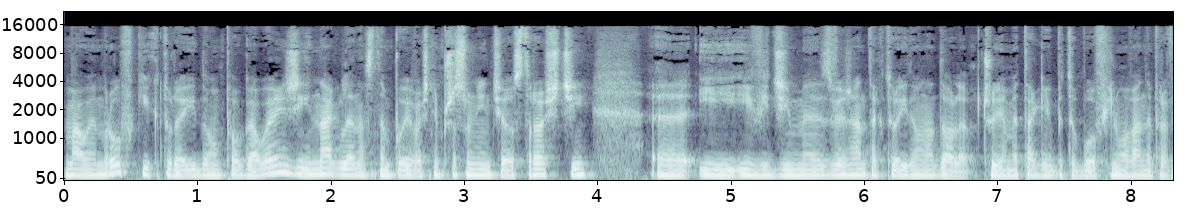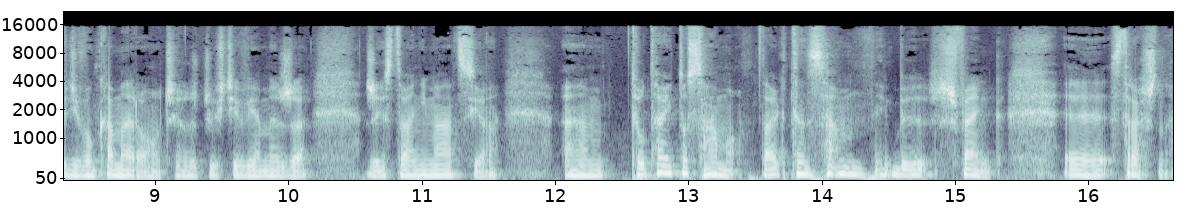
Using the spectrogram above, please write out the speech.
małe mrówki, które idą po gałęzi i nagle następuje właśnie przesunięcie ostrości y, i, i widzimy zwierzęta, które idą na dole. Czujemy tak, jakby to było filmowane prawdziwą kamerą, czyli rzeczywiście wiemy, że, że jest to animacja. Tutaj to samo, tak? Ten sam jakby szwęk. Y, straszne,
